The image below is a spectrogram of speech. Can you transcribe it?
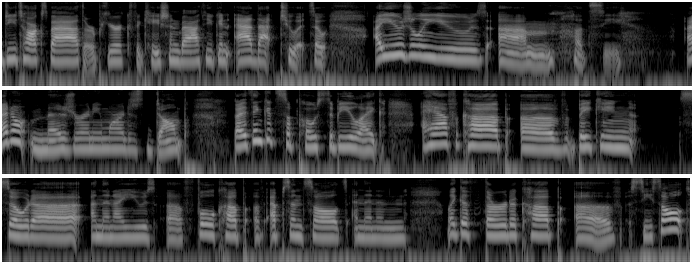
detox bath or purification bath, you can add that to it. So I usually use, um, let's see, I don't measure anymore, I just dump. But I think it's supposed to be like a half a cup of baking soda and then I use a full cup of Epsom salts and then in like a third a cup of sea salt.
